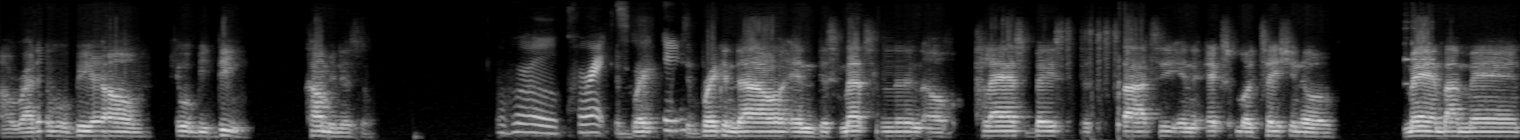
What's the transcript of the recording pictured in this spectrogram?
All right, it will be, um, it will be D, communism. Uhuru, correct. The break, the breaking down and dismantling of class-based society and the exploitation of man by man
